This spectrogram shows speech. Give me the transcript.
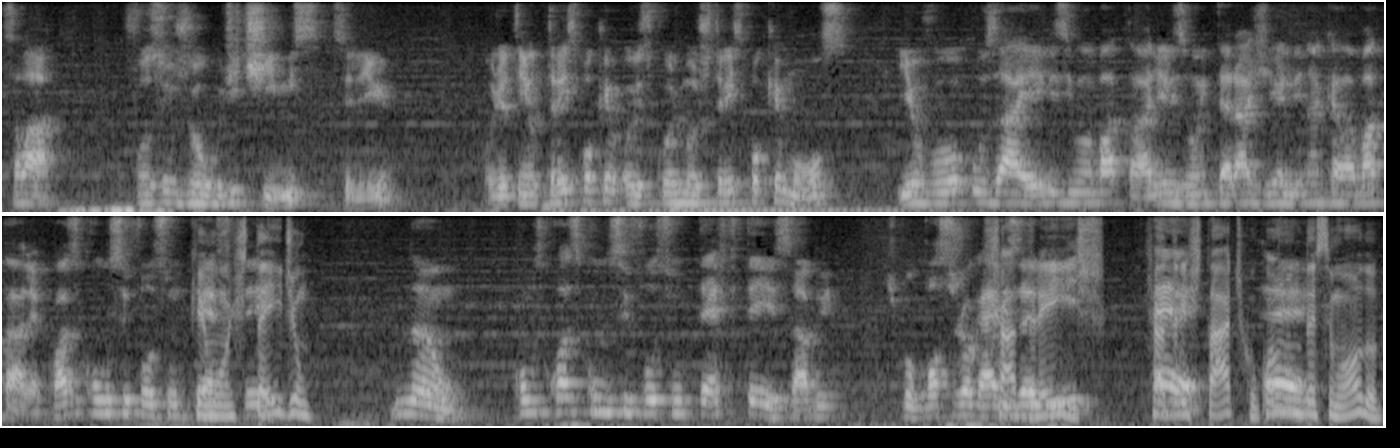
sei lá, fosse um jogo de times, se liga? Onde eu tenho três Pokémon, eu escolho meus três Pokémons e eu vou usar eles em uma batalha, eles vão interagir ali naquela batalha. Quase como se fosse um Pokémon TFT. Stadium. Não, como, quase como se fosse um TFT, sabe? Tipo, eu posso jogar eles ali. Xadrez. Xadrez É, tático. Qual é o é. nome desse modo?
